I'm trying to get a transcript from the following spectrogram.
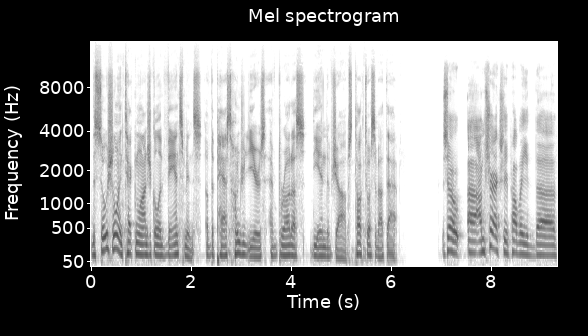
The social and technological advancements of the past hundred years have brought us the end of jobs. Talk to us about that. So uh, I'm sure actually probably the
